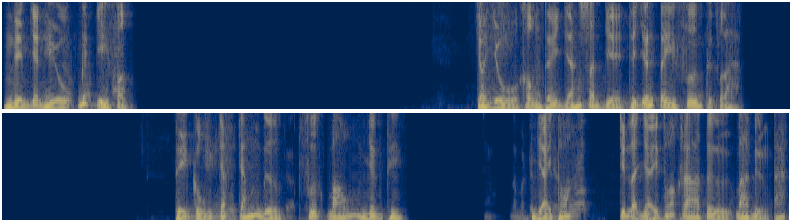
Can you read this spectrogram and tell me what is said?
Niệm danh hiệu Bích Di Phật. Cho dù không thể giảng sanh về thế giới Tây Phương cực lạc thì cũng chắc chắn được phước báo nhân thiên. Giải thoát, Chính là giải thoát ra từ ba đường ác.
